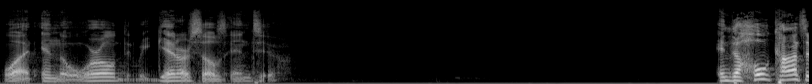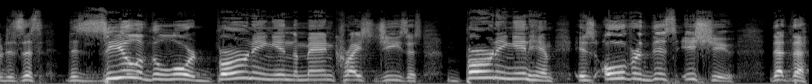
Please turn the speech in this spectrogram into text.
What in the world did we get ourselves into? And the whole concept is this the zeal of the Lord burning in the man Christ Jesus, burning in him, is over this issue that the,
